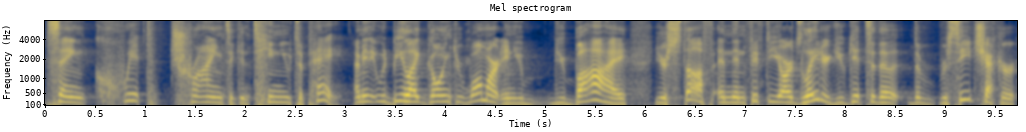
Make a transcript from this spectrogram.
saying, quit trying to continue to pay. I mean, it would be like going through Walmart and you, you buy your stuff, and then 50 yards later, you get to the, the receipt checker,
